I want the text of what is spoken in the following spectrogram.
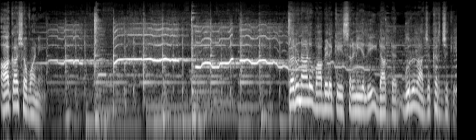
ಆಕಾಶವಾಣಿ. ಕರುಣಾಳು ಬಾಬೆಳಕೆ ಸರಣಿಯಲ್ಲಿ ಡಾಕ್ಟರ್ ಗುರುರಾಜ ಕರ್ಜಗಿ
